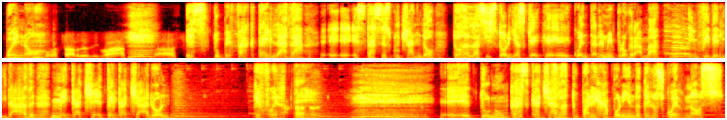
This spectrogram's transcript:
Bueno. Buenas tardes, Diva. ¿Cómo estás? Estupefacta, helada. Eh, eh, ¿Estás escuchando todas las historias que, cuentan en mi programa? Infidelidad, me caché, te cacharon. ¡Qué fuerte! Eh, ¿Tú nunca has cachado a tu pareja poniéndote los cuernos?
